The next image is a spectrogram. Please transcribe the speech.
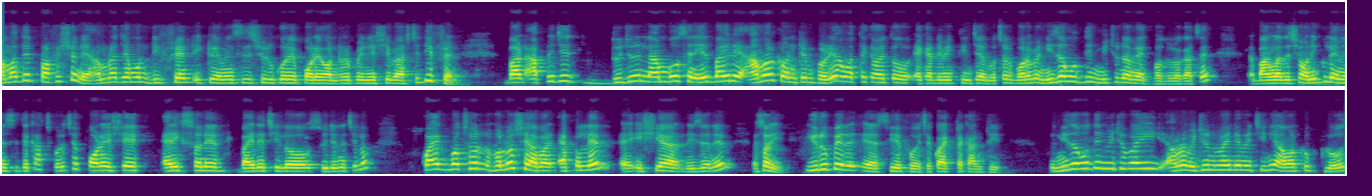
আমাদের প্রফেশনে আমরা যেমন ডিফারেন্ট একটু এমএনসি শুরু করে পরে অন্টারপ্রিনিয়রশিপ আসছে ডিফারেন্ট বাট আপনি যে দুজনের নাম বলছেন এর বাইরে আমার কন্টেম্পোরারি আমার থেকে হয়তো একাডেমিক তিন চার বছর বড় হবে নিজামুদ্দিন মিঠু নামে এক ভদ্রলোক আছে। বাংলাদেশে অনেকগুলো এমএনসি তে কাজ করেছে। পরে সে এরিকসনের বাইরে ছিল সুইডেনে ছিল। কয়েক বছর হলো সে আবার অ্যাপলের এশিয়া রিজনের সরি ইউরোপের সিএফ হয়েছে কয়েকটা কান্ট্রির নিজামুদ্দিন মিঠু ভাই আমরা মিঠুন ভাই নামে চিনি আমার খুব ক্লোজ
